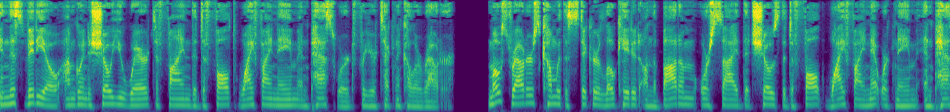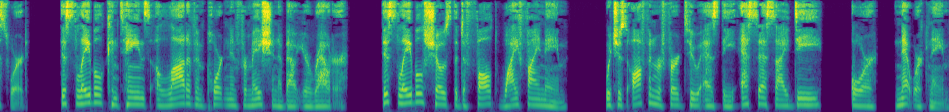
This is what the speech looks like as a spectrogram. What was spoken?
In this video, I'm going to show you where to find the default Wi-Fi name and password for your Technicolor router. Most routers come with a sticker located on the bottom or side that shows the default Wi-Fi network name and password. This label contains a lot of important information about your router. This label shows the default Wi-Fi name, which is often referred to as the SSID or network name.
